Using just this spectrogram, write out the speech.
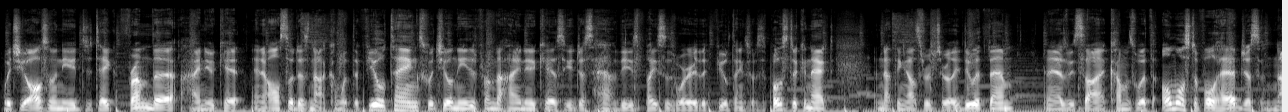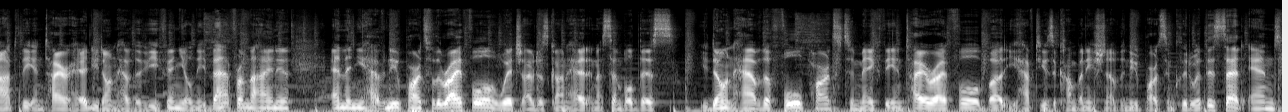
which you also need to take from the Hi-Nu kit. And it also does not come with the fuel tanks, which you'll need from the Hi-Nu kit. So you just have these places where the fuel tanks are supposed to connect and nothing else to really do with them. And as we saw, it comes with almost a full head, just not the entire head. You don't have the V-fin, you'll need that from the Hi-Nu. And then you have new parts for the rifle, which I've just gone ahead and assembled this. You don't have the full parts to make the entire rifle, but you have to use a combination of the new parts included with this set and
